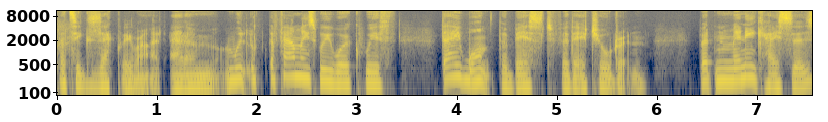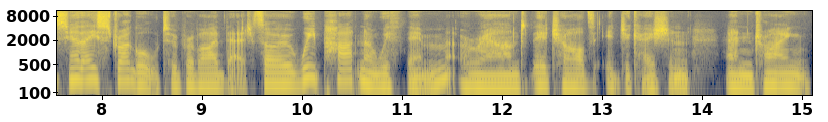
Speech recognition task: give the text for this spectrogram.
That's exactly right, Adam. We, look, the families we work with, they want the best for their children. But in many cases, you know, they struggle to provide that. So we partner with them around their child's education and trying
